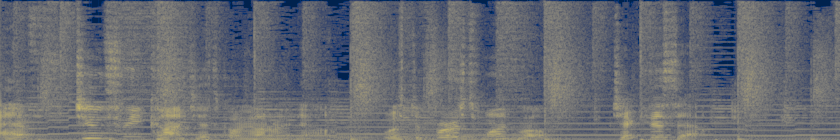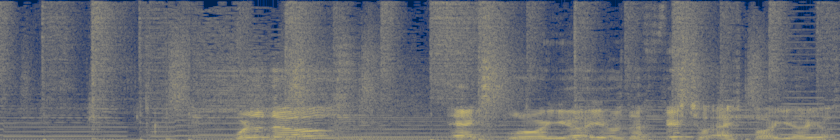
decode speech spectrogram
I have two free contests going on right now. What's the first one? Well, check this out. What are those? Xsploor Yo-Yo's, official Xsploor Yo-Yo's.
